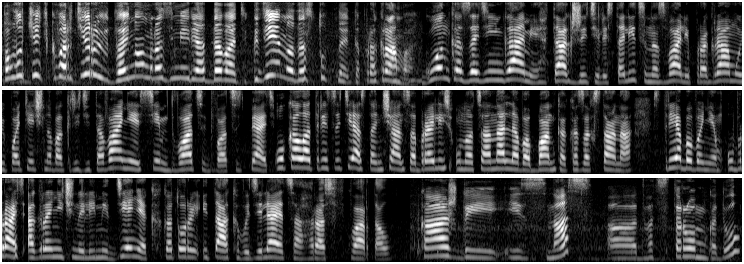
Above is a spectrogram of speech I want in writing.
получить квартиру и в двойном размере отдавать? Где она доступна, эта программа? Гонка за деньгами. Так жители столицы назвали программу ипотечного кредитования 7-20-25. Около 30 астанчан собрались у Национального банка Казахстана с требованием убрать ограниченный лимит денег, который и так выделяется раз в квартал. Каждый из нас а, в 2022 году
